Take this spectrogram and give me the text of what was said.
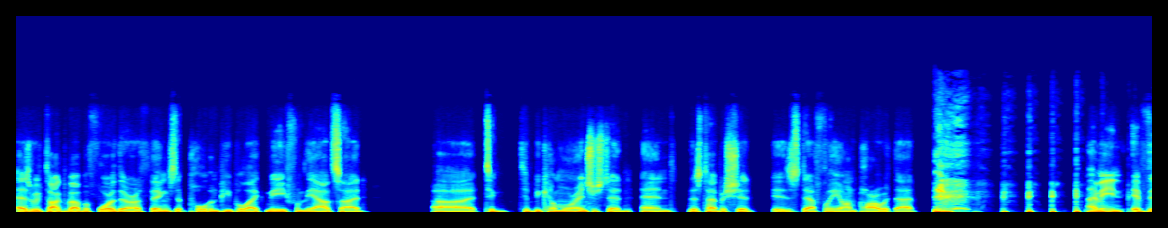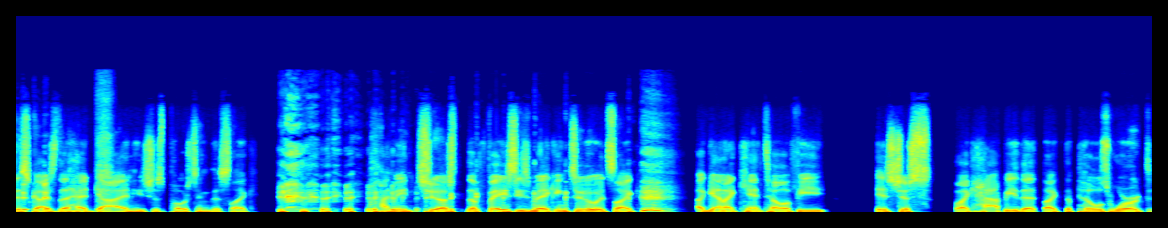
as we've talked about before, there are things that pull in people like me from the outside uh, to to become more interested, and this type of shit is definitely on par with that. I mean, if this guy's the head guy and he's just posting this, like, I mean, just the face he's making too. It's like, again, I can't tell if he is just like happy that like the pills worked,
